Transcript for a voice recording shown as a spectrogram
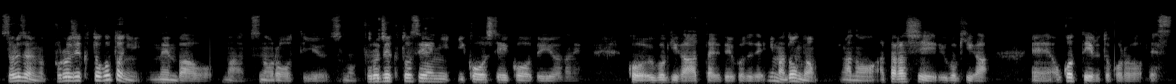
それぞれのプロジェクトごとにメンバーを、まあ、募ろうっていう、そのプロジェクト制に移行していこうというようなね、こう動きがあったりということで、今どんどん、あの、新しい動きが、えー、起こっているところです。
